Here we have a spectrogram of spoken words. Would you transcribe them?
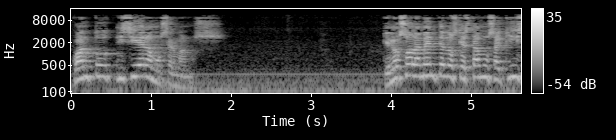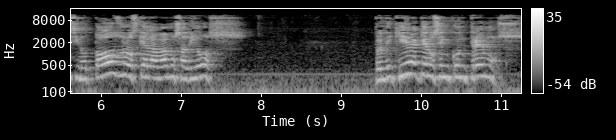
¿Cuánto quisiéramos, hermanos? Que no solamente los que estamos aquí, sino todos los que alabamos a Dios, donde quiera que nos encontremos,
